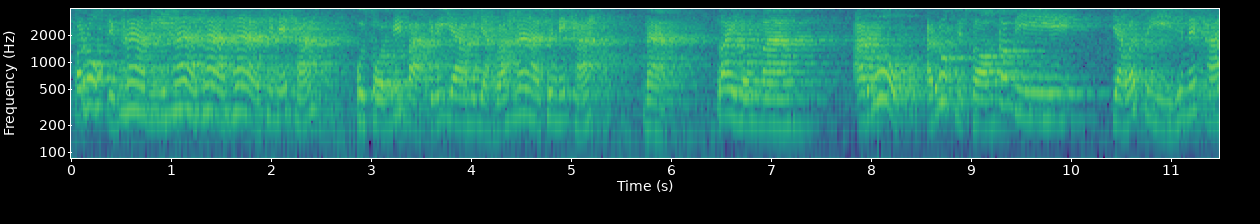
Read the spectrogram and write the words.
เพราะรูปสิบห้ามีห้าห้าห้าใช่ไหมคะกุศลวิบากกิริยามีอย่างละห้าใช่ไหมคะน่ะไล่ลงมาอารูปอารูปสิบสองก็มีอย่างละสี่ใช่ไหมคะ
